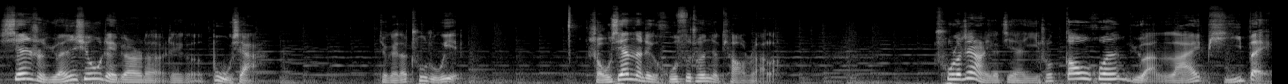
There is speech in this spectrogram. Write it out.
先是元修这边的这个部下就给他出主意。首先呢，这个胡思春就跳出来了，出了这样一个建议，说高欢远来疲惫，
